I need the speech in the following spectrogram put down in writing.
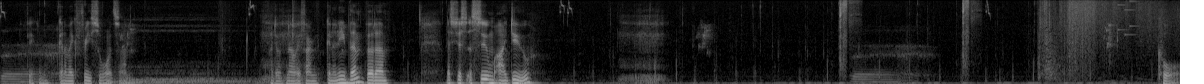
I think I'm gonna make three swords. I don't know if I'm gonna need them, but um, let's just assume I do. Cool.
